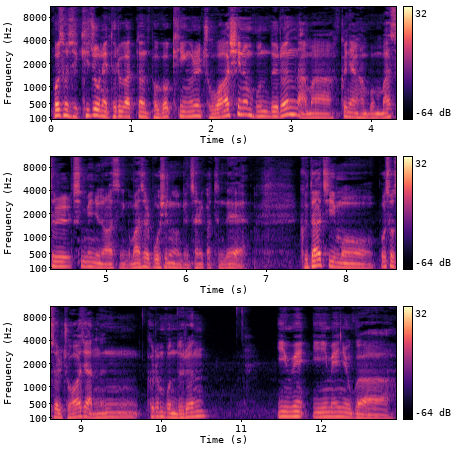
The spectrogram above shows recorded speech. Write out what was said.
버섯이 기존에 들어갔던 버거킹을 좋아하시는 분들은 아마 그냥 한번 맛을 신메뉴 나왔으니까 맛을 보시는 건 괜찮을 것 같은데 그다지 뭐 버섯을 좋아하지 않는 그런 분들은 이, 메, 이 메뉴가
